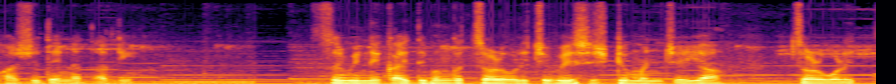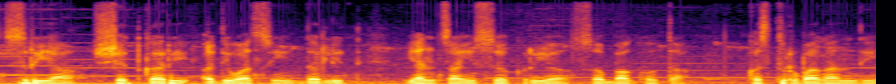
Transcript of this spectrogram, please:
फाशी देण्यात आली. सविनय कायदेभंग चळवळीचे वैशिष्ट्य म्हणजे या चळवळीत स्त्रिया शेतकरी आदिवासी दलित यांचाही सक्रिय सहभाग होता. कस्तुरबा गांधी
